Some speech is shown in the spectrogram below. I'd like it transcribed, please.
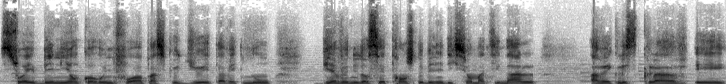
Soyez bénis encore une fois parce que Dieu est avec nous. Bienvenue dans cette tranche de bénédiction matinale avec l'esclave et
